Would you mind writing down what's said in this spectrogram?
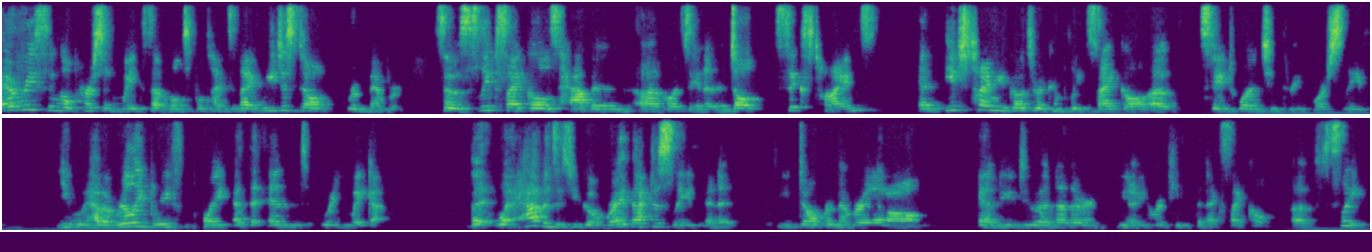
every single person wakes up multiple times a night. We just don't remember. So sleep cycles happen, um, let's say, in an adult six times. And each time you go through a complete cycle of stage one, two, three, four sleep, you have a really brief point at the end where you wake up. But what happens is you go right back to sleep and it you don't remember it at all. And you do another, you know, you repeat the next cycle of sleep.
